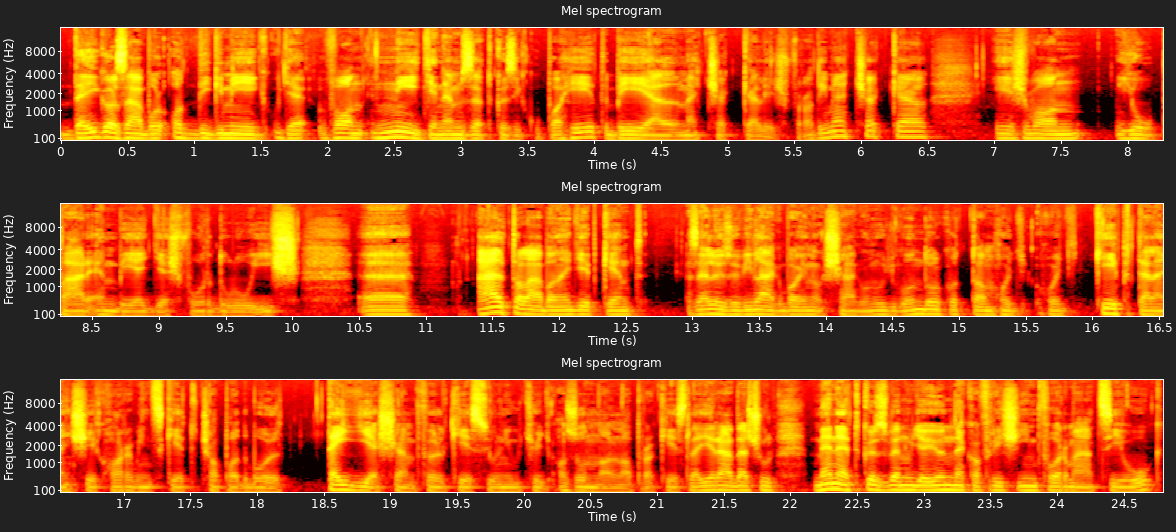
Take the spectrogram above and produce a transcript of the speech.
de igazából addig még ugye van négy nemzetközi kupahét, BL meccsekkel és Fradi meccsekkel, és van jó pár NB1-es forduló is. E, általában egyébként az előző világbajnokságon úgy gondolkodtam, hogy, hogy képtelenség 32 csapatból teljesen fölkészülni, úgyhogy azonnal napra kész legyen. Ráadásul menet közben ugye jönnek a friss információk,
